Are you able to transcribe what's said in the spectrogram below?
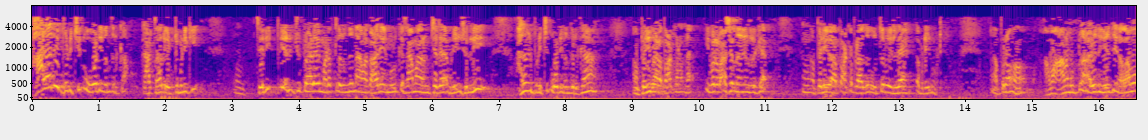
அழகை பிடிச்சுன்னு ஓடி வந்திருக்கான் காத்தால எட்டு மணிக்கு. திருப்பி அனுப்பிச்சுட்டாலே மடத்துல இருந்து நான் ஆரியர் முழுக்க சாமான் அனுப்பிச்சத அப்படின்னு சொல்லி அழகு பிடிச்சு ஓடி வந்திருக்கான் அவன் பெரியவாளை பார்க்கணும் இவரை வாசல் நின்று இருக்க. பெரியவா பார்க்கப்படாது உத்தரவு இல்லை அப்படின்னு அப்புறம் அவன் ஆன மட்டும் அழுது எழுதி நல்லாவோ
